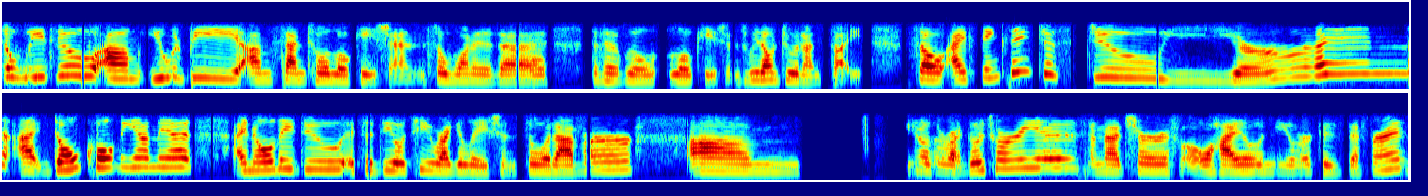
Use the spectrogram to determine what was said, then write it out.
So we do. Um, you would be um, sent to a location. So one of the the physical locations. We don't do it on site. So I think they just do urine. I don't quote me on that. I know they do. It's a DOT regulation. So whatever. Um, you know the regulatory is. I'm not sure if Ohio and New York is different.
